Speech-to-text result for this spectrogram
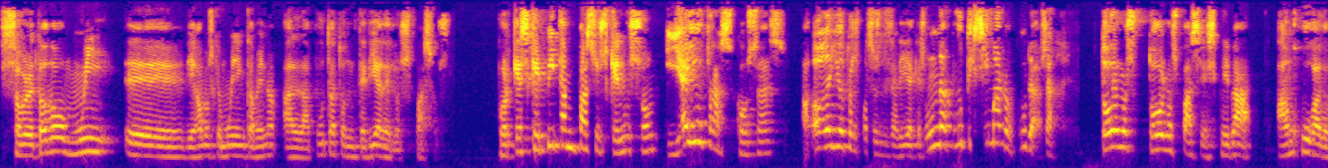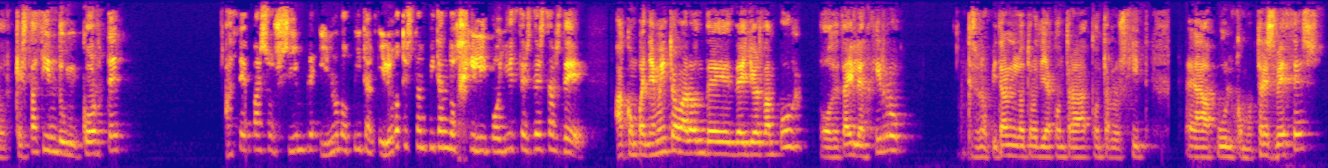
sobre todo muy, eh, digamos que muy encaminado a la puta tontería de los pasos. Porque es que pitan pasos que no son y hay otras cosas, hay otros pasos de salida que son una putísima locura. O sea, todos los, todos los pases que va a un jugador que está haciendo un corte, hace pasos siempre y no lo pitan. Y luego te están pitando gilipolleces de estas de acompañamiento a balón de, de Jordan Poole o de Tyler Hero, que se lo pitaron el otro día contra, contra los Heat eh, a Poole como tres veces.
